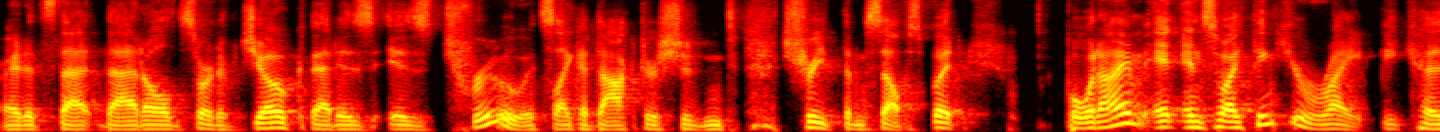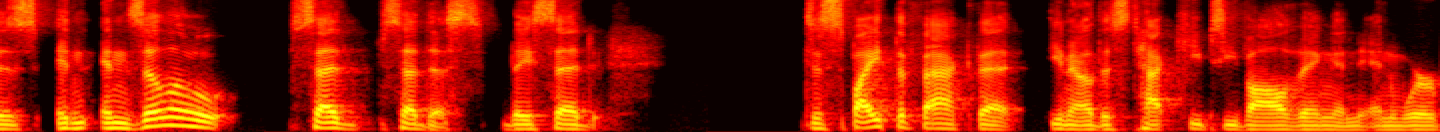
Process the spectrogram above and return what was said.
right? It's that that old sort of joke that is is true. It's like a doctor shouldn't treat themselves. But but what I'm and, and so I think you're right because in, and Zillow said said this. They said despite the fact that you know this tech keeps evolving and, and we're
